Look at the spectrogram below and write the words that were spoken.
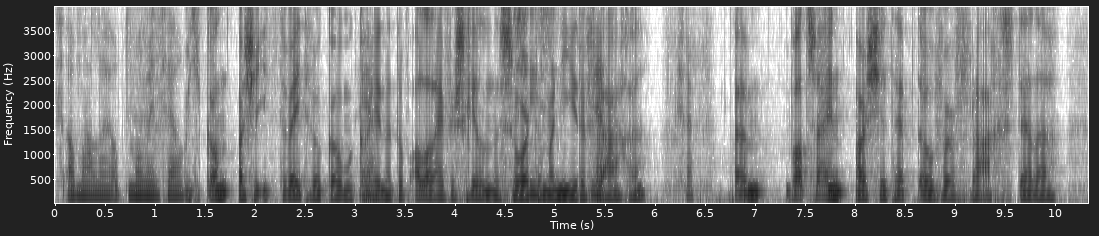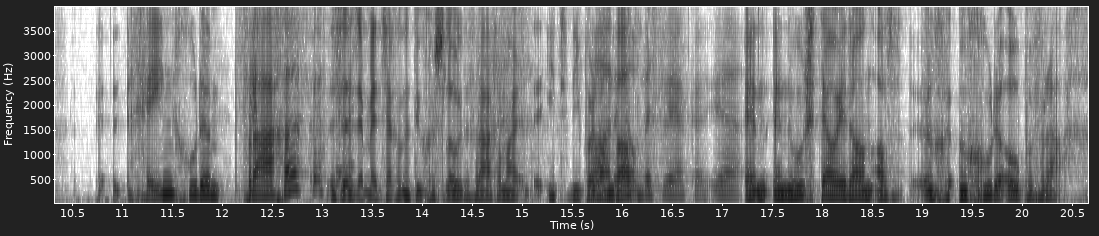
is allemaal eh, op het moment zelf. Want je kan, als je iets te weten wil komen, kan Ja. je het op allerlei verschillende soorten Precies. manieren Ja. vragen. Exact. Ehm, wat zijn, als je het hebt over vragen stellen, geen goede vragen? dus mensen zeggen natuurlijk gesloten vragen, maar iets dieper Oh, dan dat. kan best werken, ja. En, en hoe stel je dan als een, een goede open vraag?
